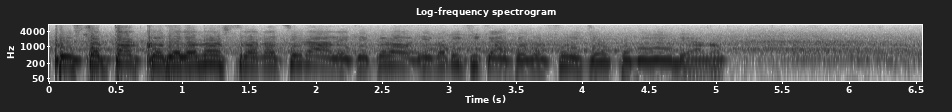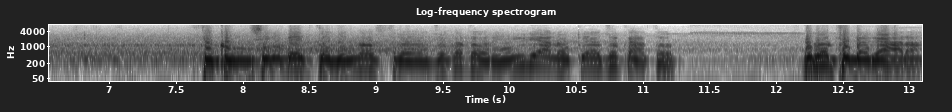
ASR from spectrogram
questo attacco della nostra nazionale che però è vanificato dal fuorigioco di Giuliano. E con l'inserimento del nostro giocatore Giuliano che ha giocato un'ottima gara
